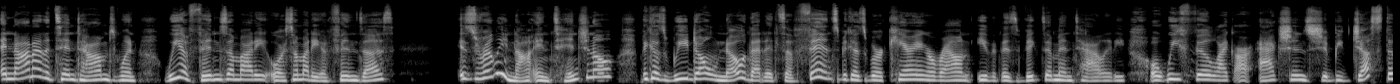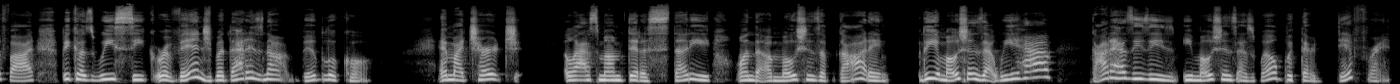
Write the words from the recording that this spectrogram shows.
And nine out of 10 times when we offend somebody or somebody offends us, it's really not intentional because we don't know that it's offense because we're carrying around either this victim mentality or we feel like our actions should be justified because we seek revenge, but that is not biblical. And my church last month did a study on the emotions of God and the emotions that we have God has these emotions as well, but they're different.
